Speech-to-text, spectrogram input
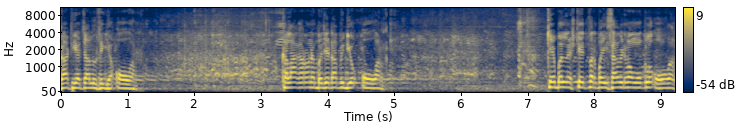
ગાંઠિયા ચાલુ થઈ ગયા ઓવર કલાકારોને બજેટ આપી દો ઓવર કેબલને સ્ટેજ પર પૈસા વીણવા મોકલો ઓવર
